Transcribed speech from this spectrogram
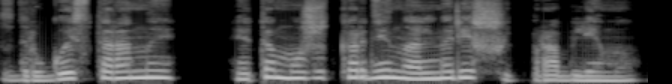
С другой стороны, это может кардинально решить проблему.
